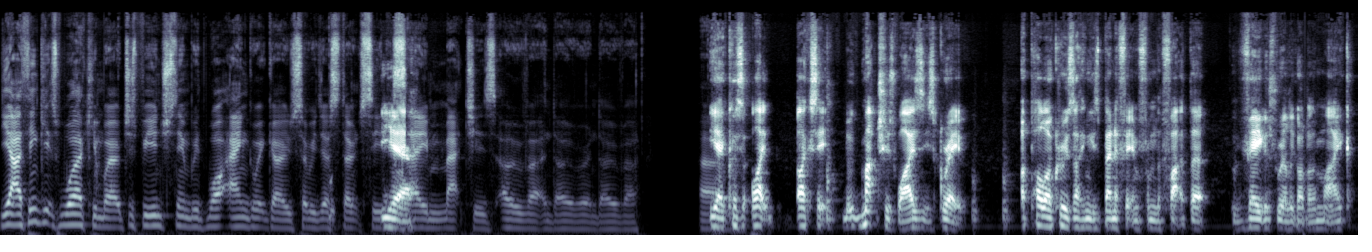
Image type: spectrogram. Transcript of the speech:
yeah, I think it's working well. It'd just be interesting with what angle it goes, so we just don't see the Yeah. same matches over and over and over. Yeah, Um, because like like I say, matches wise, it's great. Apollo Crews, I think he's benefiting from the fact that Vega's really good on the mic.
